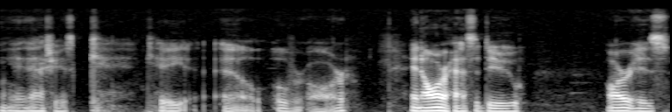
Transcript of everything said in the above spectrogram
It actually is K, L over R, and R has to do. R is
